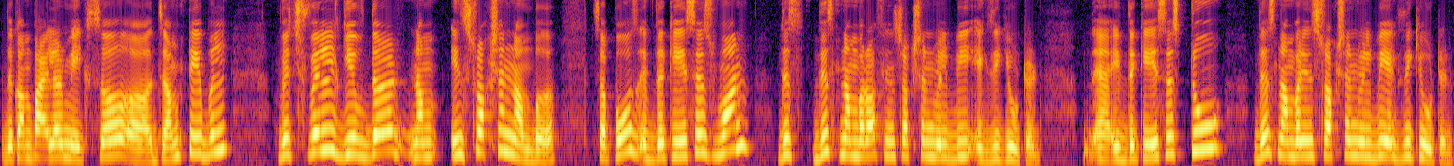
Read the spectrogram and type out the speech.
the compiler makes a uh, jump table which will give the num instruction number Suppose if the case is 1, this, this number of instruction will be executed. Uh, if the case is 2, this number instruction will be executed.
